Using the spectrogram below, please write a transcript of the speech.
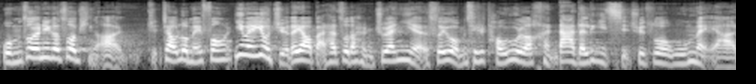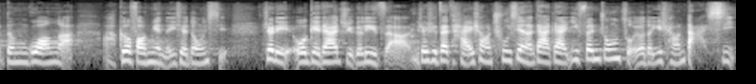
我们做的那个作品啊，叫《落梅风》，因为又觉得要把它做得很专业，所以我们其实投入了很大的力气去做舞美啊、灯光啊、啊各方面的一些东西。这里我给大家举个例子啊，这是在台上出现了大概一分钟左右的一场打戏，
